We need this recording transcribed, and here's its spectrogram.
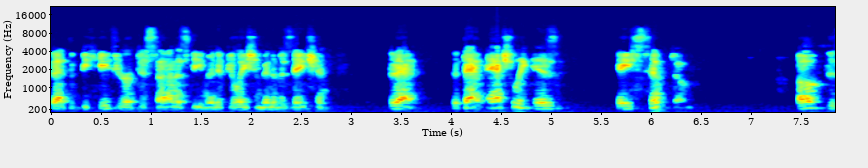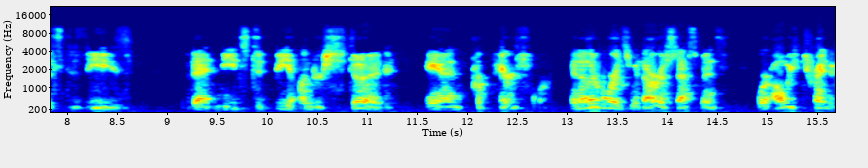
that the behavior of dishonesty, manipulation, minimization, that that, that actually is a symptom of this disease that needs to be understood and prepared for. In other words, with our assessments, we're always trying to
